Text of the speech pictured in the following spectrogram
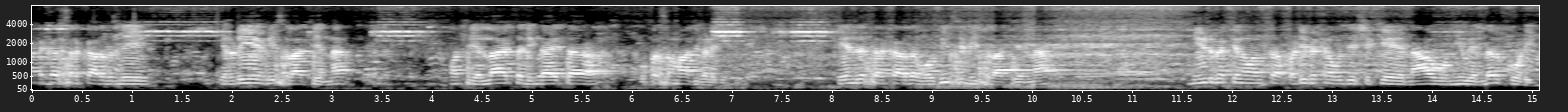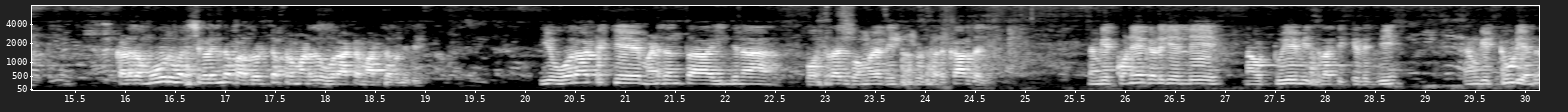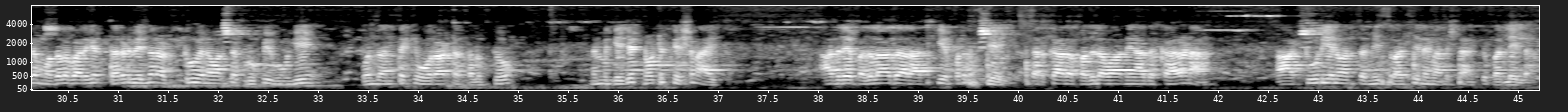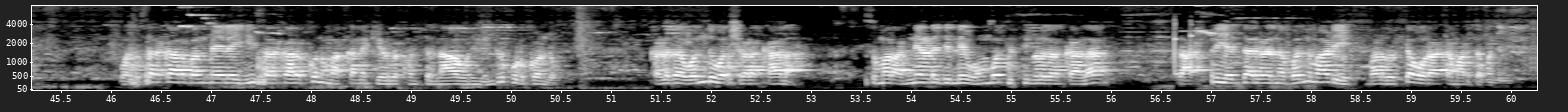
ಕರ್ನಾಟಕ ಸರ್ಕಾರದಲ್ಲಿ ಎರಡೇ ಮೀಸಲಾತಿಯನ್ನು ಮತ್ತು ಎಲ್ಲಾಯತ ಲಿಂಗಾಯತ ಉಪಸಮಾಜಗಳಿಗೆ ಕೇಂದ್ರ ಸರ್ಕಾರದ ಒ ಬಿ ಸಿ ಮೀಸಲಾತಿಯನ್ನು ನೀಡಬೇಕೆನ್ನುವಂಥ ಪಡಿಬೇಕೆನ್ನೋ ಉದ್ದೇಶಕ್ಕೆ ನಾವು, ನೀವು ಎಲ್ಲರೂ ಕೂಡಿ ಕಳೆದ ಮೂರು ವರ್ಷಗಳಿಂದ ಬಹಳ ದೊಡ್ಡ ಪ್ರಮಾಣದಲ್ಲಿ ಹೋರಾಟ ಮಾಡ್ತಾ ಬಂದಿದ್ದೀವಿ ಈ ಹೋರಾಟಕ್ಕೆ ಮಣಿದಂಥ ಇಂದಿನ ಬಸವರಾಜ ಬೊಮ್ಮಾಯಿ ನೇತೃತ್ವದ ಸರ್ಕಾರದಲ್ಲಿ ನಮಗೆ ಕೊನೆ ಗಳಿಗೆಯಲ್ಲಿ ನಾವು ಟು ಎ ಮೀಸಲಾತಿ ಕೇಳಿದ್ವಿ. ನಮಗೆ ಟೂ ಡಿ ಅಂದರೆ ಮೊದಲ ಬಾರಿಗೆ ತರ್ಡ್ ವಿಂದ ನಾವು ಎನ್ ಎನ್ನುವಂಥ ಗ್ರೂಪಿಗೆ ಹೋಗಿ ಒಂದು ಹಂತಕ್ಕೆ ಹೋರಾಟ ತಲುಪಿತು. ನಮಗೆ ಗೆಜೆಟ್ ನೋಟಿಫಿಕೇಶನ್ ಆಯಿತು. ಆದರೆ ಬದಲಾದ ರಾಜಕೀಯ ಪರಿಸ್ಥಿತಿ, ಸರ್ಕಾರ ಬದಲಾವಣೆ ಆದ ಕಾರಣ ಆ ಟೂ ಡಿ ಅನ್ನುವಂಥ ಮೀಸಲಾತಿ ನಮ್ಮ ಅನುಷ್ಠಾನಕ್ಕೆ ಬರಲಿಲ್ಲ. ಹೊಸ ಸರ್ಕಾರ ಬಂದ ಮೇಲೆ ಈ ಸರ್ಕಾರಕ್ಕೂ ನಮ್ಮ ಅಕ್ಕನ ಕೇಳಬೇಕು ಅಂತ ನಾವು ನೀವೆಲ್ಲರೂ ಕೊಡ್ಕೊಂಡು ಕಳೆದ ಒಂದು ವರ್ಷಗಳ ಕಾಲ, ಸುಮಾರು ಹನ್ನೆರಡು ಜಿಲ್ಲೆ ಒಂಬತ್ತು ತಿಂಗಳ ಕಾಲ ರಾಷ್ಟ್ರೀಯ ಹೆದ್ದಾರಿಗಳನ್ನು ಬಂದ್ ಮಾಡಿ ಭಾಳ ದೊಡ್ಡ ಹೋರಾಟ ಮಾಡ್ತಾ ಬಂದಿದೆ.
